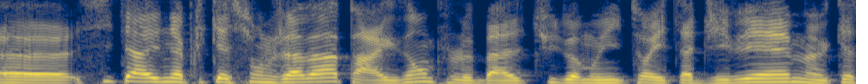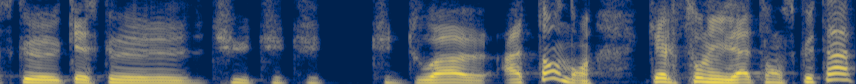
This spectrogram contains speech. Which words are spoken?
euh, si tu as une application Java, par exemple, bah, tu dois monitorer ta JVM, qu'est-ce que, tu dois attendre, quelles sont les latences que tu as.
